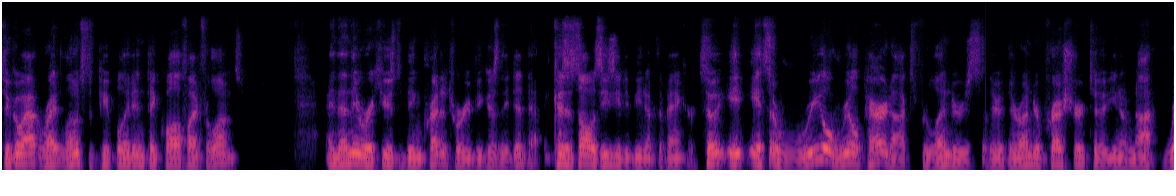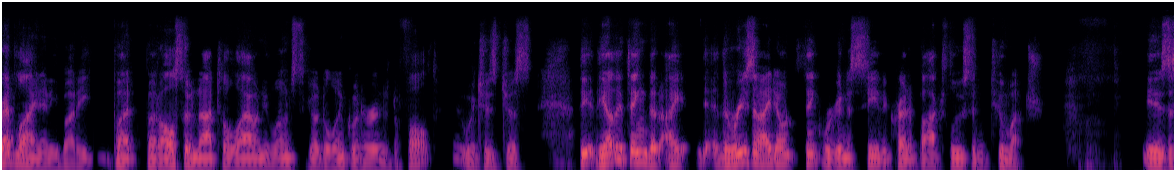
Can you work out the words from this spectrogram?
to go out and write loans to people they didn't think qualified for loans and then they were accused of being predatory because they did that because it's always easy to beat up the banker. So it, it's a real real paradox for lenders. They're, they're under pressure to you know not redline anybody but but also not to allow any loans to go delinquent or into default which is just the, the other thing that i the reason i don't think we're going to see the credit box loosen too much is the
